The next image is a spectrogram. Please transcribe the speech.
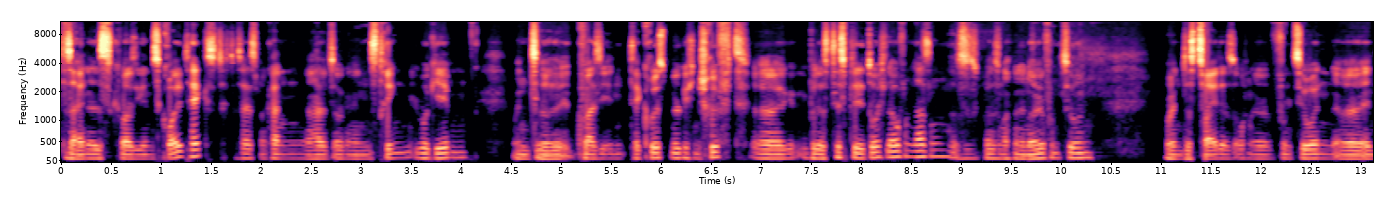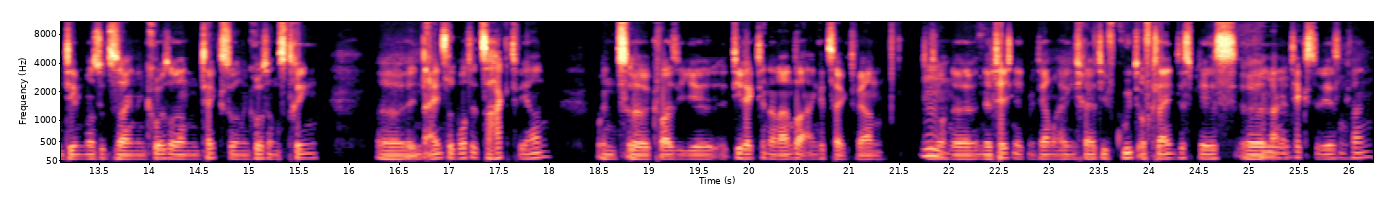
Das eine ist quasi ein Scrolltext, das heißt, man kann halt irgendeinen String übergeben und äh, quasi in der größtmöglichen Schrift äh, über das Display durchlaufen lassen. Das ist quasi noch eine neue Funktion. Und das zweite ist auch eine Funktion, äh, in man sozusagen einen größeren Text oder einen größeren String äh, in Einzelworte zerhackt werden und äh, quasi direkt hintereinander angezeigt werden. Das ist auch eine, eine Technik, mit der man eigentlich relativ gut auf kleinen Displays äh, Mhm. lange Texte lesen kann.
